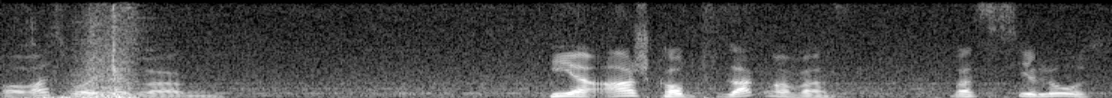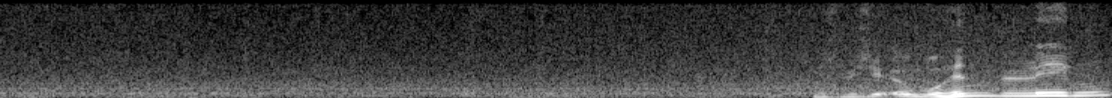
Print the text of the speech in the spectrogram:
Aber was wollte er sagen? Hier, Arschkopf, sag mal was. Was ist hier los? Muss ich mich hier irgendwo hinlegen?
